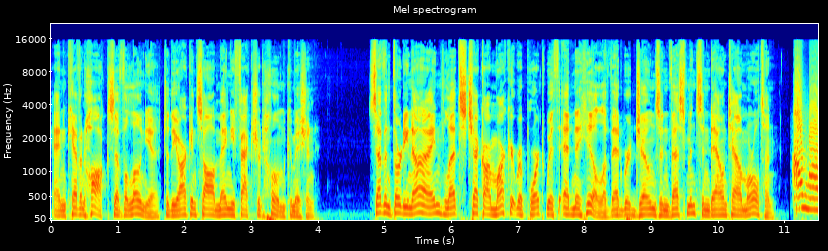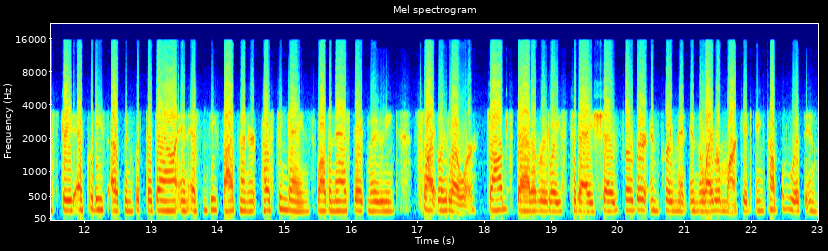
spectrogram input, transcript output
and Kevin Hawks of Vilonia to the Arkansas Manufactured Home Commission. 739, let's check our market report with Edna Hill of Edward Jones Investments in downtown Morrilton. On Wall Street, equities opened with the Dow and S&P 500 posting gains while the Nasdaq moving slightly lower. Jobs data released today showed further improvement in the labor market and coupled with in-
